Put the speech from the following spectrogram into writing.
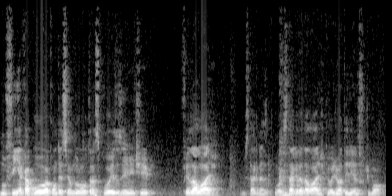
no fim acabou acontecendo outras coisas e a gente fez a loja, o Instagram, o Instagram da loja, que hoje é o Ateliê do Futebol.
